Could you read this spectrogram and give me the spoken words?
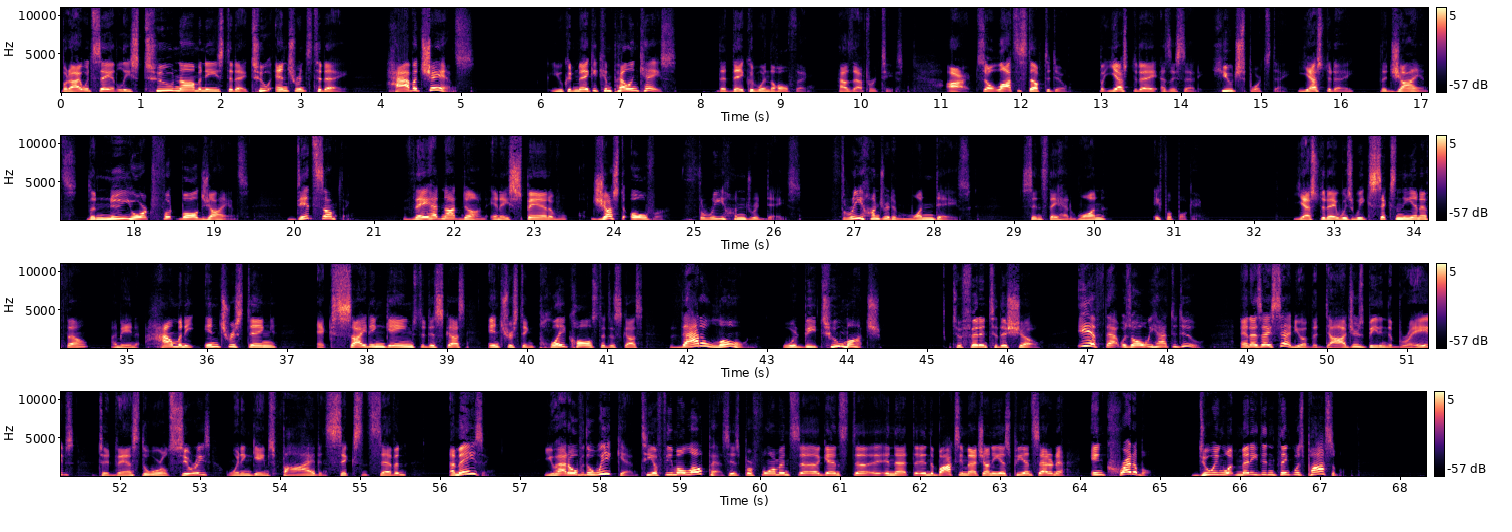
But I would say at least two nominees today, two entrants today, have a chance. You could make a compelling case that they could win the whole thing. How's that for a tease? All right, so lots of stuff to do. But yesterday, as I said, huge sports day. Yesterday, the Giants, the New York football Giants, did something they had not done in a span of just over 300 days. 301 days since they had won a football game. Yesterday was week six in the NFL. I mean, how many interesting, exciting games to discuss, interesting play calls to discuss. That alone would be too much to fit into this show if that was all we had to do. And as I said, you have the Dodgers beating the Braves to advance the World Series, winning games five and six and seven. Amazing. You had over the weekend Teofimo Lopez, his performance uh, against uh, in that in the boxing match on ESPN Saturday night, incredible, doing what many didn't think was possible.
